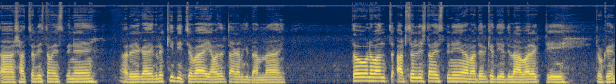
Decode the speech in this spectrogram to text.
তা সাতচল্লিশতম স্পিনে আরে গায়ে এগুলো কী দিচ্ছে ভাই? আমাদের টাকার কি দাম নাই? তো আটচল্লিশতম স্পিনে আমাদেরকে দিয়ে দিল আবার একটি টোকেন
